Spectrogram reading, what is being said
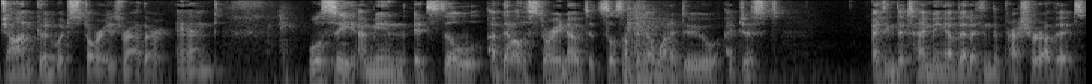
John Goodwich stories, rather. And we'll see. I mean, it's still, I've got all the story notes. It's still something I want to do. I just, I think the timing of it, I think the pressure of it,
